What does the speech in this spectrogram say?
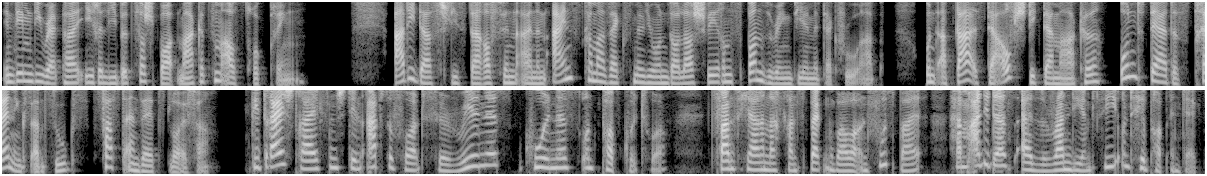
in dem die Rapper ihre Liebe zur Sportmarke zum Ausdruck bringen. Adidas schließt daraufhin einen 1,6 Millionen Dollar schweren Sponsoring-Deal mit der Crew ab. Und ab da ist der Aufstieg der Marke und der des Trainingsanzugs fast ein Selbstläufer. Die drei Streifen stehen ab sofort für Realness, Coolness und Popkultur. 20 Jahre nach Franz Beckenbauer und Fußball haben Adidas also Run DMC und Hip-Hop entdeckt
